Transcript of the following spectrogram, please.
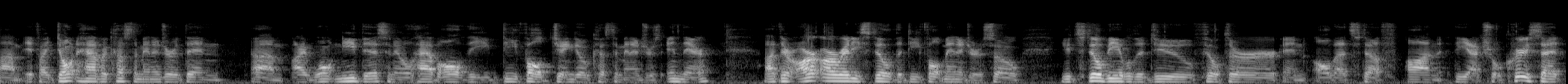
Um, if I don't have a custom manager, then um, I won't need this and it will have all the default Django custom managers in there. Uh, there are already still the default managers, so you'd still be able to do filter and all that stuff on the actual query set,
